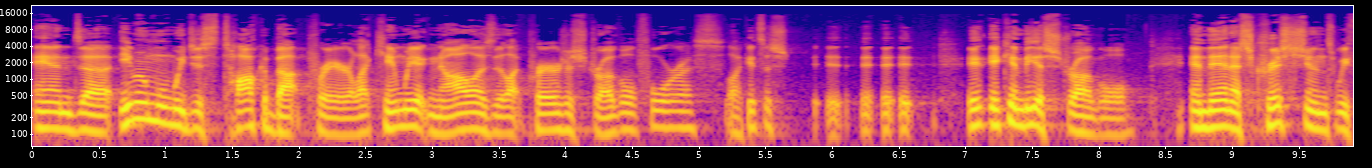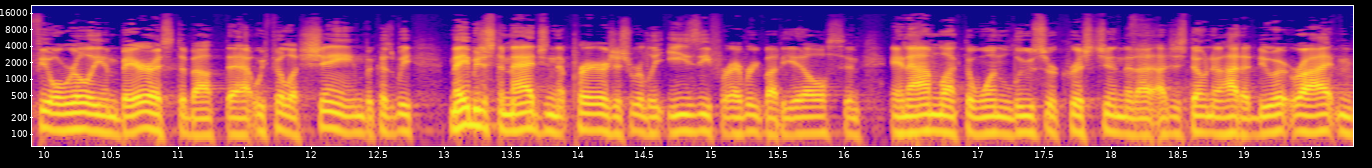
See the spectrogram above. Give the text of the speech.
and uh, even when we just talk about prayer, like, can we acknowledge that like prayer is a struggle for us? Like, it's a it, it, it, it can be a struggle. And then as Christians, we feel really embarrassed about that. We feel ashamed because we maybe just imagine that prayer is just really easy for everybody else. And, and I'm like the one loser Christian that I, I just don't know how to do it right. And,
